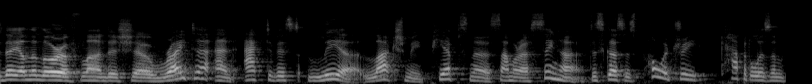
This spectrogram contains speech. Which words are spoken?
Today on the Laura Flanders Show, writer and activist Leah Lakshmi Piepzna Samarasinha discusses poetry, capitalism,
